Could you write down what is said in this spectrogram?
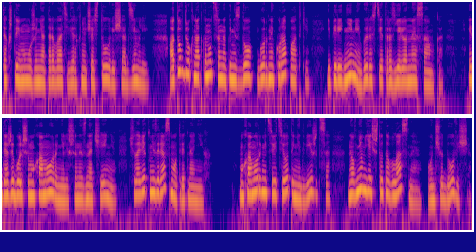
так что ему уже не оторвать верхнюю часть туловища от земли, а то вдруг наткнуться на гнездо горной куропатки, и перед ними вырастет разъяренная самка — и даже больше мухомора не лишены значения, человек не зря смотрит на них. Мухомор не цветет и не движется, но в нем есть что-то властное, он чудовище,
